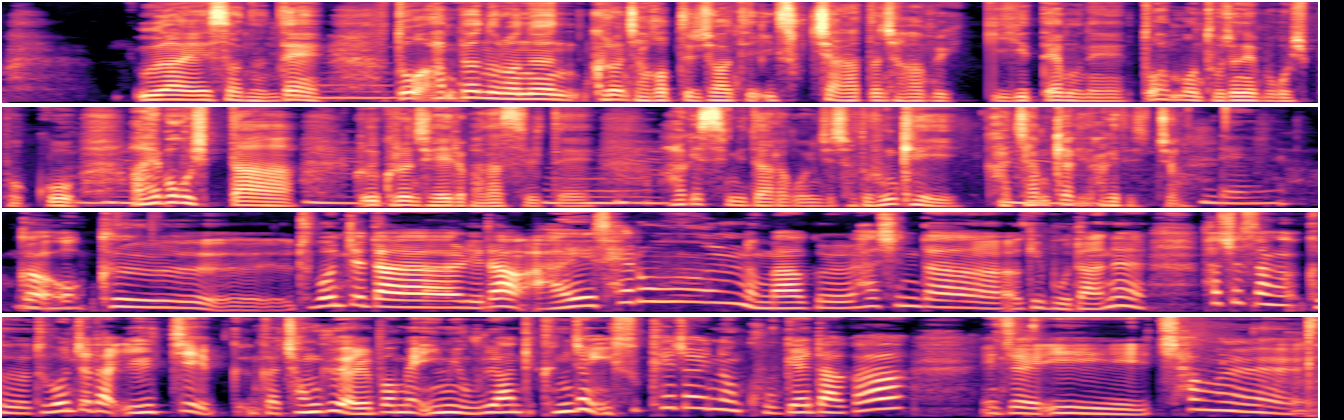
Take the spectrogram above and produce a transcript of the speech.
의아했었는데 음, 또 한편으로는 그런 작업들이 저한테 익숙치 않았던 작업이기 때문에 또 한번 도전해보고 싶었고 음. 아 해보고 싶다 음. 그리고 그런 제의를 받았을 때 음, 하겠습니다라고 이제 저도 흔쾌히 같이 음. 함께 하게 됐죠. 네. 그러니까 어, 그두 번째 달이랑 아예 새로운 음악을 하신다기보다는 사실상 그 두 번째 달 일집 그러니까 정규 앨범에 이미 우리한테 굉장히 익숙해져 있는 곡에다가 이제 이 창을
